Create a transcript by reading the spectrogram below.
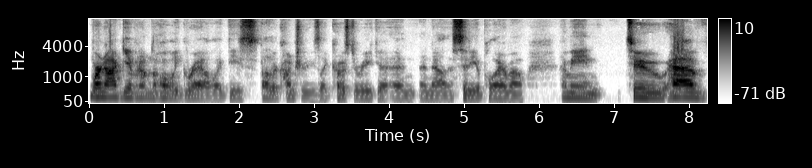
we're not giving them the holy grail like these other countries like Costa Rica and, and now the city of Palermo. I mean, to have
